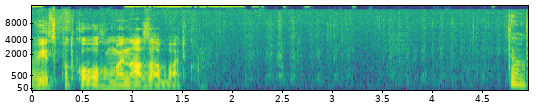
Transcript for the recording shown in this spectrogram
від спадкового майна за батьком. Так.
